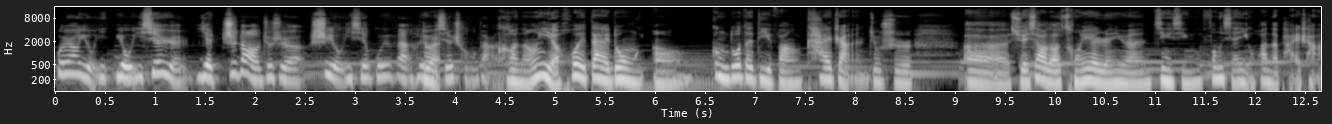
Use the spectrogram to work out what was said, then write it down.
会让有一有一些人也知道，就是是有一些规范和有一些惩罚。可能也会带动嗯、呃更多的地方开展就是。呃，学校的从业人员进行风险隐患的排查，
